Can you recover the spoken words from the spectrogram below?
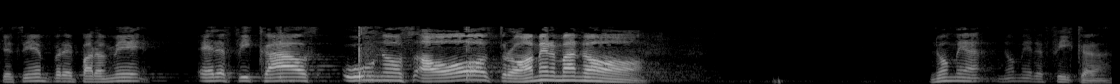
Que siempre para mí edificaos unos a otros. Amén hermano. No me, no me edifica.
